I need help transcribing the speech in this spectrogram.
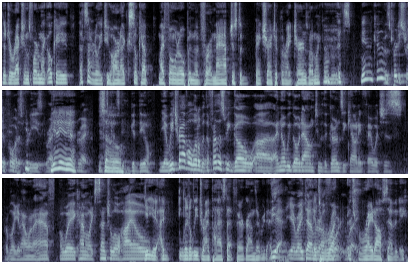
the directions for it. I'm like, okay, that's not really too hard. I still kept my phone open for a map just to make sure I took the right turns. But I'm like, oh, it's yeah, kind of. It's pretty straightforward. It's pretty easy, right? Yeah, yeah, yeah. Right. It's So- good, good deal. Yeah, we travel a little bit. The furthest we go, uh, I know we go down to the Guernsey County Fair, which is probably like an hour and a half away, kind of like Central Ohio. Yeah, yeah. I literally drive past that fairgrounds every day. yeah, yeah, right down It's there right. 40. It's right. right off seventy.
